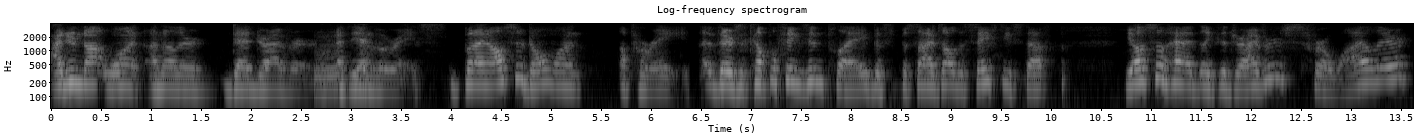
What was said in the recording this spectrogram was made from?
I do not want another dead driver at the end of a race, but I also don't want a parade. There's a couple things in play besides all the safety stuff. You also had like the drivers for a while there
